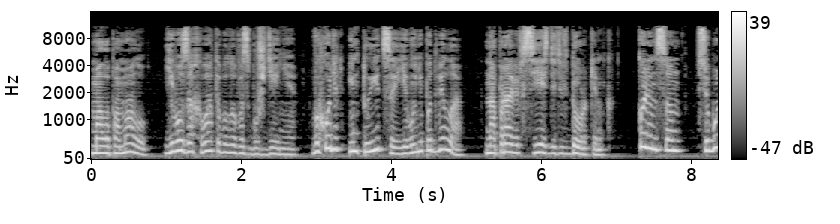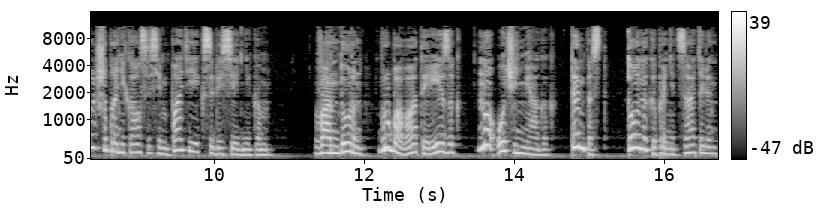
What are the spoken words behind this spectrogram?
Мало-помалу его захватывало возбуждение. Выходит, интуиция его не подвела, направив съездить в Доркинг. Коллинсон все больше проникался симпатией к собеседникам. Ван Дорн грубоватый, резок, но очень мягок. Темпест тонок и проницателен,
